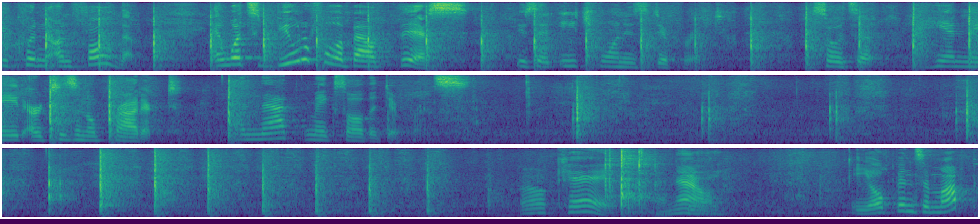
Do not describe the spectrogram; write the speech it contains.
you couldn't unfold them. And what's beautiful about this is that each one is different. So it's a handmade artisanal product. And that makes all the difference. Okay, now Okay. he opens them up.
